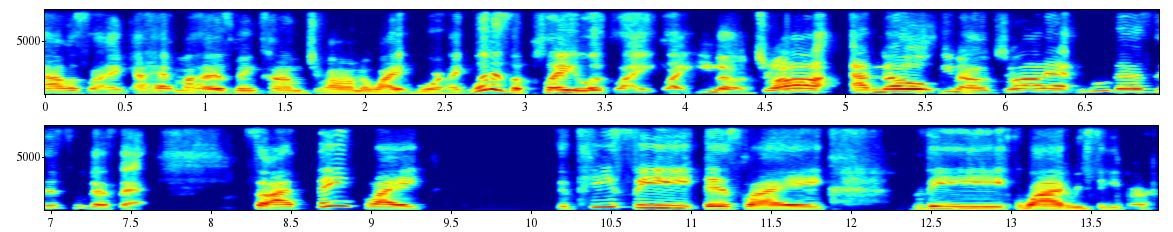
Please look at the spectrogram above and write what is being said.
I was like, I had my husband come draw on the whiteboard. Like, what does a play look like? Like, you know, draw, I know, you know, draw that. Who does this? Who does that? So I think like the TC is like the wide receiver.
